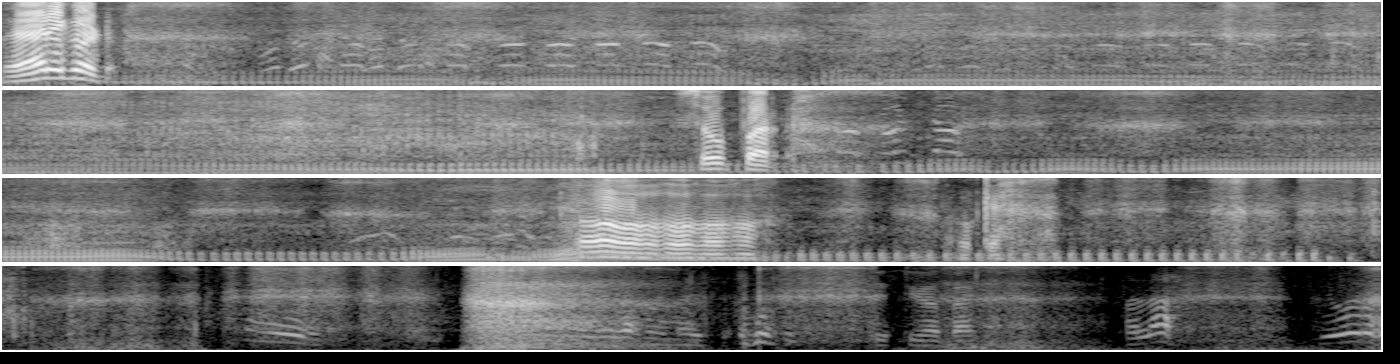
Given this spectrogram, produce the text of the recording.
very good super oh ಹೋ ಹೋ ಹೋ ಓಕೆ ಅಲ್ಲ ಇವರು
